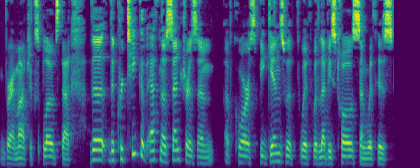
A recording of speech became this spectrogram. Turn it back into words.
very much explodes that. The the critique of ethnocentrism of course, begins with with with Levi Strauss and with his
